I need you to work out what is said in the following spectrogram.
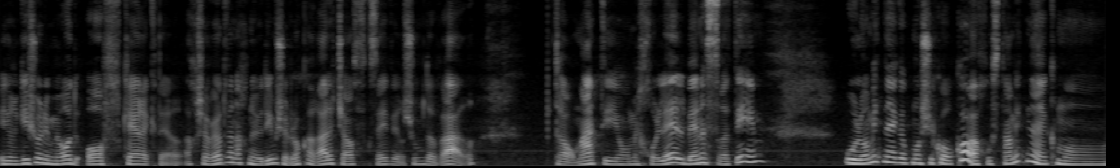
הרגישו לי מאוד off character. עכשיו, היות ואנחנו יודעים שלא קרה לצ'ארלס אקסבייר שום דבר טראומטי או מחולל בין הסרטים, הוא לא מתנהג כמו שיכור כוח, הוא סתם מתנהג כמו,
